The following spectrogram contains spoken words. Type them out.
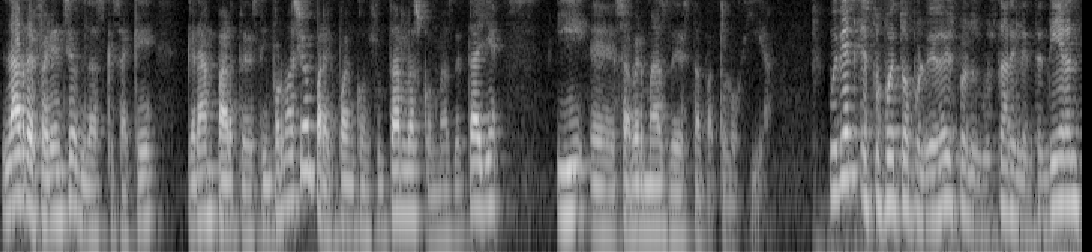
las referencias de las que saqué gran parte de esta información para que puedan consultarlas con más detalle y eh, saber más de esta patología. Muy bien, esto fue todo por el video espero les gustara y le entendieran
